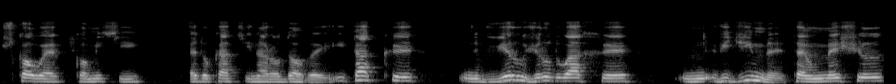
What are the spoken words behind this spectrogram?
szkołę Komisji Edukacji Narodowej. I tak w wielu źródłach widzimy tę myśl,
